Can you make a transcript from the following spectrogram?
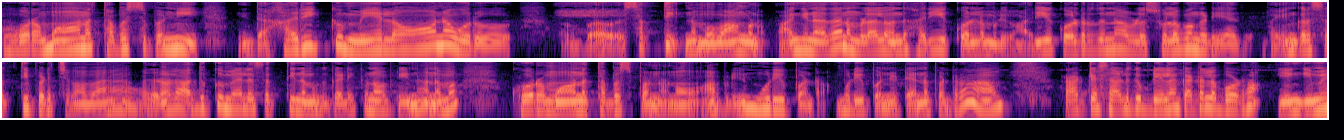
கோரமான தபசு பண்ணி இந்த ஹரிக்கு மேலான ஒரு சக்தி நம்ம வாங்கணும். வாங்கினாதான் நம்மளால வந்து ஹரியை கொல்ல முடியும். ஹரியை கொல்றதுன்னு அவ்வளவு சுலபம் கிடையாது. பயங்கர சக்தி படைச்சவன் அதனால் அதனால அதுக்கு மேல சக்தி நமக்கு கிடைக்கணும் அப்படின்னா நம்ம கோரமான தபஸ் பண்ணணும் அப்படின்னு முடிவு பண்றான். முடிவு பண்ணிட்டு என்ன பண்றான்? ராட்சசாலுக்கு இப்படி எல்லாம் கட்டளை போடுறான். எங்கேயுமே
